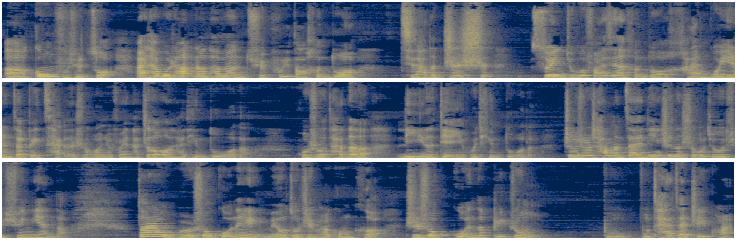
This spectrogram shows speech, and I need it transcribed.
呃功夫去做，而且他会让让他们去普及到很多其他的知识，所以你就会发现很多韩国艺人在被踩的时候，你就发现他知道的东西还挺多的，或者说他的礼仪的点也会挺多的。这个就是他们在练声的时候就会去训练的。当然，我不是说国内没有做这块功课，只是说国内的比重不不太在这一块。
